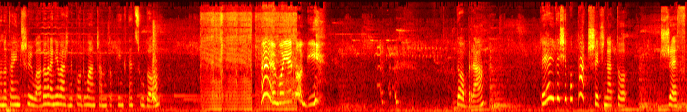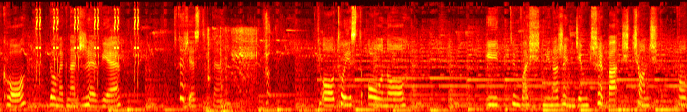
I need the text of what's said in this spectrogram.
Ona tańczyła. Dobra, nieważne, podłączam to piękne cudo. E, moje nogi! Dobra. To ja idę się popatrzeć na to drzewko. Domek na drzewie. To też jest ten. O, to jest ono. I tym właśnie narzędziem trzeba ściąć to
